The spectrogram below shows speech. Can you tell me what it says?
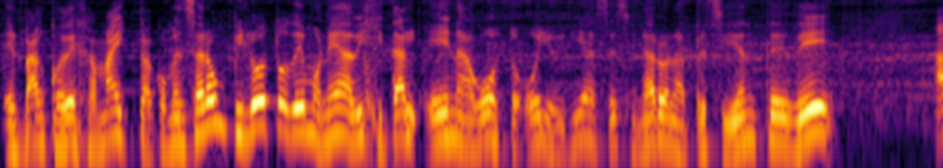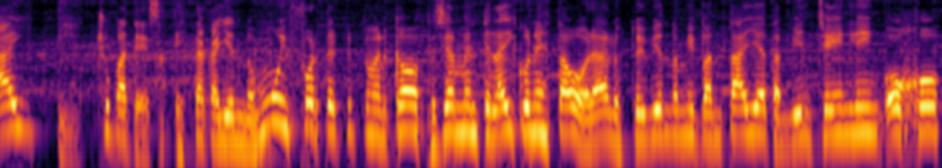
El Banco de Jamaica comenzará un piloto de moneda digital en agosto. Hoy, hoy día asesinaron al presidente de Haití. Chupateza. Está cayendo muy fuerte el criptomercado, especialmente el Icon esta hora. Lo estoy viendo en mi pantalla. También Chainlink, ojo.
